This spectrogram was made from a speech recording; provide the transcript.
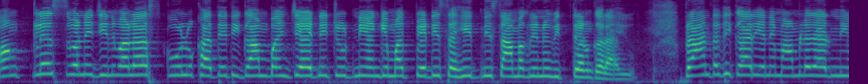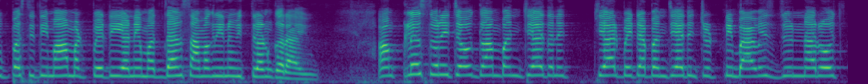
અંકલેશ્વરની જીનવાલા સ્કૂલ ખાતેથી ગામ પંચાયતની ચૂંટણી અંગે મતપેટી સહિતની સામગ્રીનું વિતરણ કરાયું. પ્રાંત અધિકારી અને મામલતદારની ઉપસ્થિતિમાં મતપેટી અને મતદાન સામગ્રીનું વિતરણ કરાયું. અંકલેશ્વરની ચૌદ ગામ પંચાયત અને ચાર પેટા પંચાયતની ચૂંટણી બાવીસ જૂનના રોજ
